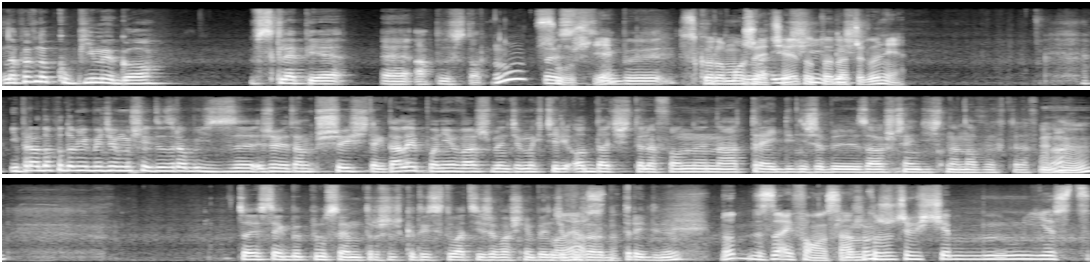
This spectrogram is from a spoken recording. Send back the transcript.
na pewno kupimy go w sklepie Apple Store. No to słusznie. Jakby, Skoro możecie, jeśli, to, to dlaczego nie? I prawdopodobnie będziemy musieli to zrobić, z, żeby tam przyjść i tak dalej, ponieważ będziemy chcieli oddać telefony na trading, żeby zaoszczędzić na nowych telefonach. Mhm. Co jest jakby plusem troszeczkę tej sytuacji, że właśnie będzie no można robić trading. No z iPhone'a no to rzeczywiście jest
